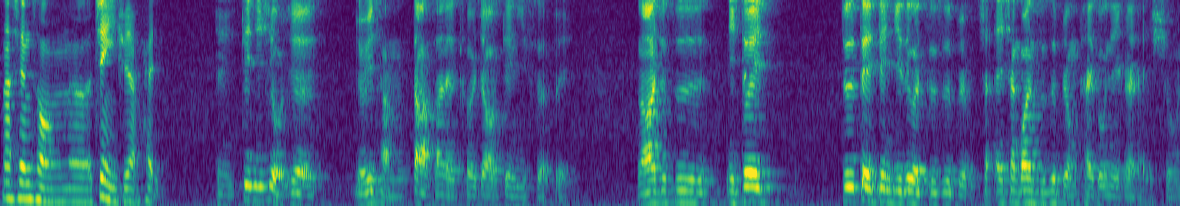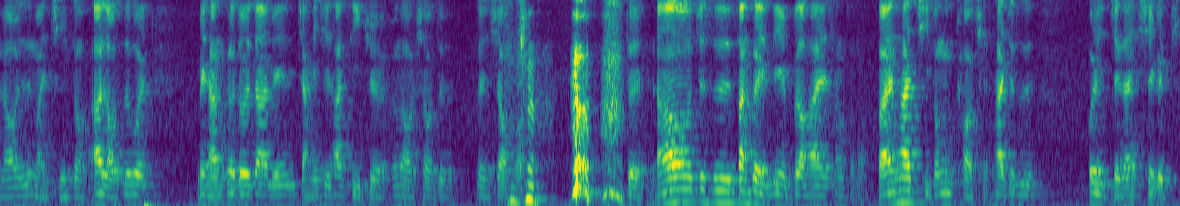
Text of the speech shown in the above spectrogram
那先从呃建议学长开始。诶、电机系我记得有一堂大三的课叫电力设备，然后就是你对，就是对电机这个知识不用相诶、相关知识不用太多，你也可以来修，然后就是蛮轻松啊。老师会每堂课都会在那边讲一些他自己觉得很好笑的冷笑话，对，然后就是上课你也不知道他在上什么，反正他期中考前他就是会简单写个题，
